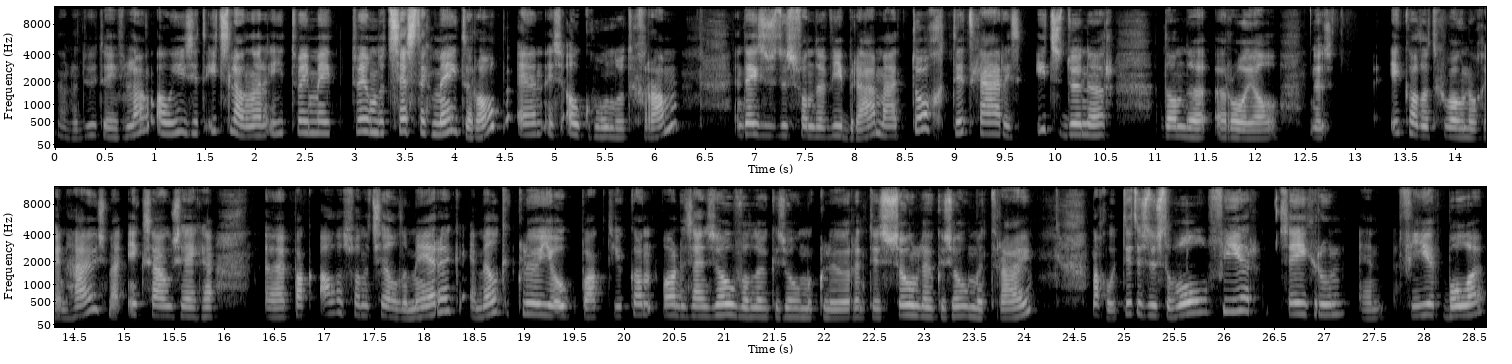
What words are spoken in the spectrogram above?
nou dat duurt even lang. Oh hier zit iets langer. Hier 2 meter 260 meter op en is ook 100 gram. En deze is dus van de vibra maar toch dit gaar is iets dunner dan de royal. Dus ik had het gewoon nog in huis maar ik zou zeggen uh, pak alles van hetzelfde merk. En welke kleur je ook pakt je kan oh er zijn zoveel leuke zomerkleuren. Het is zo'n leuke zomertrui. Maar goed dit is dus de wol. 4 zeegroen en 4 bollen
